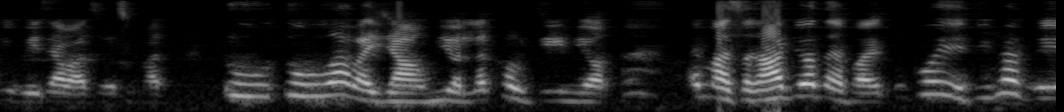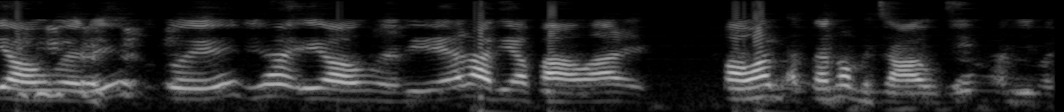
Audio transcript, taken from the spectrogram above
ပြုပေးကြပါဆိုတဲ့အချိန်မှာသူသူကပဲရောင်ပြီးတော့လက်ခုပ်တီးပြီးတော့အဲ့မှာစကားပြောတဲ့ပိုင်းကိုကိုကြီးဒီဘက်ပေးရအောင်ပဲလေကိုကိုကြီးဒီဘက်အေးအောင်ပဲလေအဲ့ဒါတွေကပါသွားတယ်ပါသွားအတန်တော့မကြောက်ဘူးလေအဲ့ဒီမှာ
